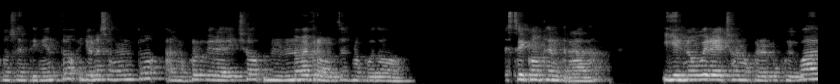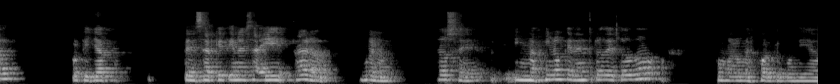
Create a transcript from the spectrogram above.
consentimiento, yo en ese momento a lo mejor le hubiera dicho, no me preguntes, no puedo, estoy concentrada. Y él no hubiera hecho a lo mejor el pujo igual, porque ya pensar que tienes ahí, claro, bueno, no sé, imagino que dentro de todo, como lo mejor que podía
